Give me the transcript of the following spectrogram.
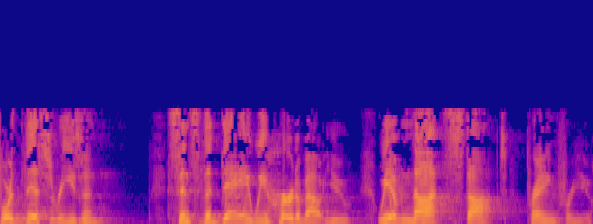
For this reason, since the day we heard about you, we have not stopped praying for you.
